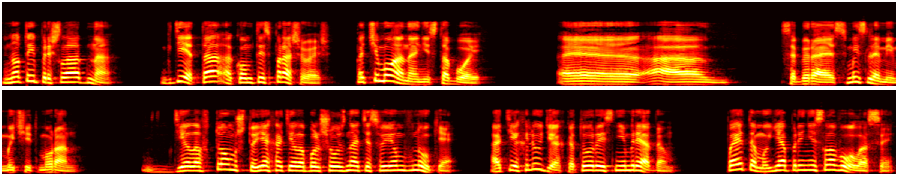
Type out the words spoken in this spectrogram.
Но ты пришла одна. Где та, о ком ты спрашиваешь? Почему она не с тобой?» э а...» Собираясь с мыслями, мычит Муран. «Дело в том, что я хотела больше узнать о своем внуке, о тех людях, которые с ним рядом. Поэтому я принесла волосы.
